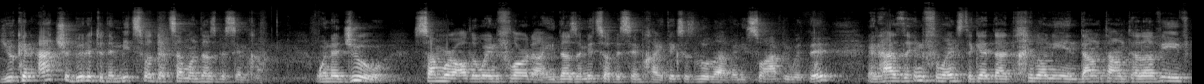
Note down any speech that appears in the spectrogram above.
You can attribute it to the mitzvah that someone does besimcha. When a Jew somewhere all the way in Florida, he does a mitzvah besimcha, he takes his lulav and he's so happy with it, it has the influence to get that chiloni in downtown Tel Aviv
